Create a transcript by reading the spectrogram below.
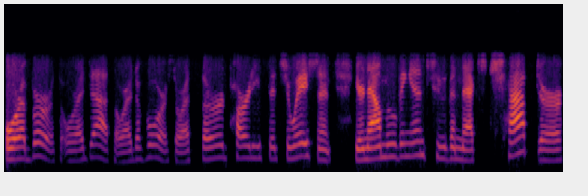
or a birth, or a death, or a divorce, or a third party situation. You're now moving into the next chapter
